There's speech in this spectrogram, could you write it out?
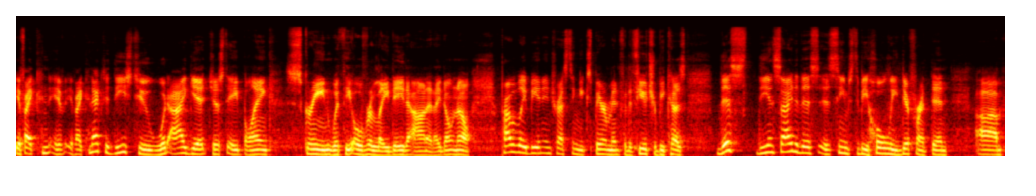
if I can if, if I connected these two, would I get just a blank screen with the overlay data on it? I don't know. Probably be an interesting experiment for the future because this the inside of this is seems to be wholly different than um,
